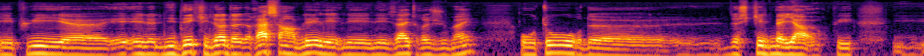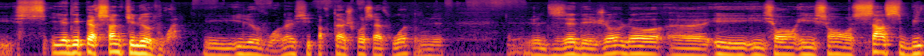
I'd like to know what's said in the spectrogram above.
Et puis, l'idée qu'il a de rassembler les, êtres humains autour de, de, ce qui est le meilleur. Puis, il y a des personnes qui le voient. Ils, le voient, même s'ils ne partagent pas sa foi, je le disais déjà, là, euh, ils, sont, ils sont sensibles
